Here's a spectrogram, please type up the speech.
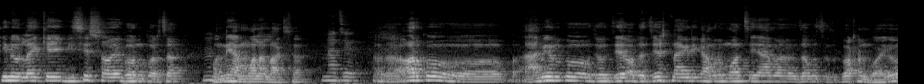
तिनीहरूलाई केही विशेष सहयोग गर्नुपर्छ भन्ने मलाई लाग्छ। र अर्को हामीहरूको जो जे अब ज्येष्ठ नागरिक हाम्रो मञ्च यहाँ जब गठन भयो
